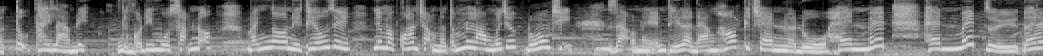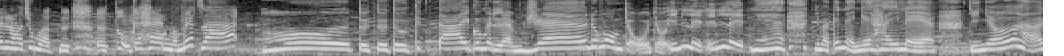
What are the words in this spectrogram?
uh, tự tay làm đi đừng có đi mua sẵn nữa bánh ngon thì thiếu gì nhưng mà quan trọng là tấm lòng ấy chứ đúng không chị dạo này em thấy là đang hot cái trend là đồ handmade handmade rồi đây đây nói chung là tự, tự cái hand mà made ra ấy Ồ, từ từ từ cái tay của mình làm ra đúng không? Trời ơi, trời yến liệt yến liệt nha. Nhưng mà cái này nghe hay nè. Chị nhớ hả,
